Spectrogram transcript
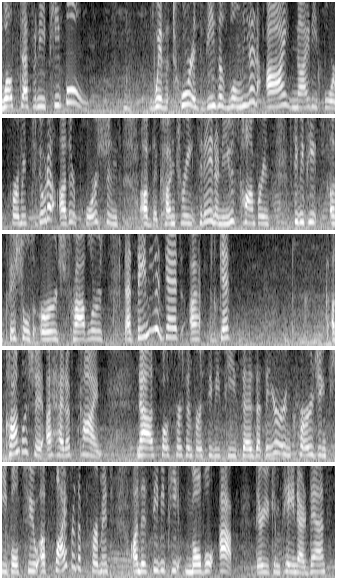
Well, Stephanie, people with tourist visas will need an I-94 permit to go to other portions of the country. Today in a news conference, CBP officials urged travelers that they need to get uh, get accomplish it ahead of time. Now, a spokesperson for CBP says that they are encouraging people to apply for the permit on the CBP mobile app. There you can pay in advance,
